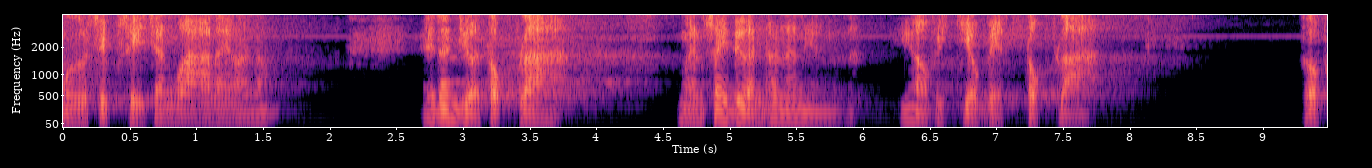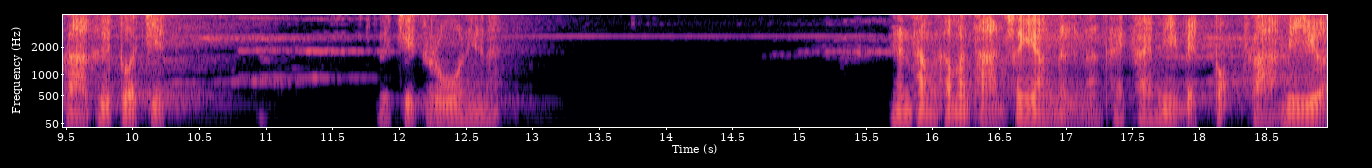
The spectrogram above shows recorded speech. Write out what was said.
มือสิบสี่จังหวะอะไรมาเนาะไอ้นั่นเหยื่อตกปลา เหมือนไส้เดือนเท่านั้นเองที่เอาไปเกี่ยวเบ็ดตกปลา ตัวปลาคือตัวจิตคือจิตรู้นี่นะ งั้นทำกรรมฐานสักอย่างหนึ่งนะคล้ายๆมีเบ็ดตกปลา มีเหยื่อ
